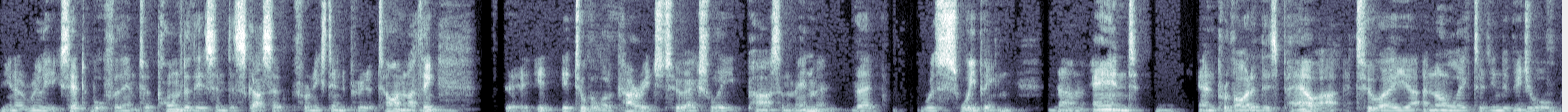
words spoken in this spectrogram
you know, really acceptable for them to ponder this and discuss it for an extended period of time. And I think it, it took a lot of courage to actually pass an amendment that was sweeping um, and and provided this power to a, a non-elected individual.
